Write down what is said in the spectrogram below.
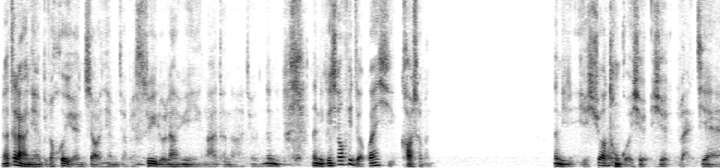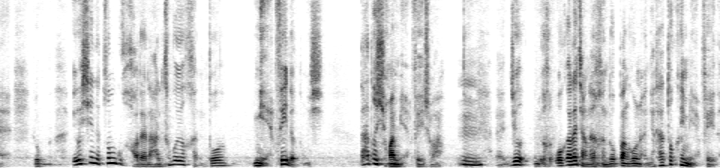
然后这两年，比如说会员制啊，前面讲，比如私域流量运营啊等等，就那你那你跟消费者关系靠什么呢？那你也需要通过一些一些软件，如因为现在中国好在哪里？中国有很多免费的东西，大家都喜欢免费，是吧？嗯哎，就我刚才讲的很多办公软件，它都可以免费的。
